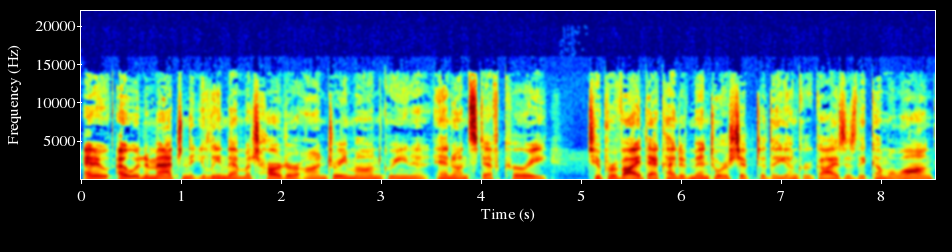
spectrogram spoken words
And I would imagine that you lean that much harder on Draymond Green and on Steph Curry to provide that kind of mentorship to the younger guys as they come along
